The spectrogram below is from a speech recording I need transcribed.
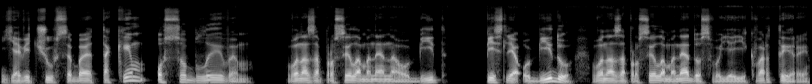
Я відчув себе таким особливим. Вона запросила мене на обід. Після обіду вона запросила мене до своєї квартири.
